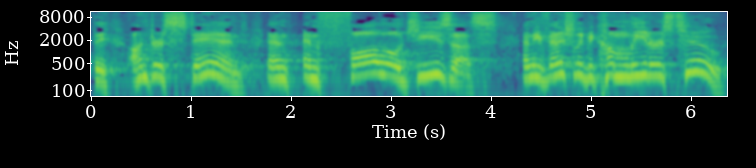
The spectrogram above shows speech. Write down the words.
they understand and, and follow Jesus and eventually become leaders too.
